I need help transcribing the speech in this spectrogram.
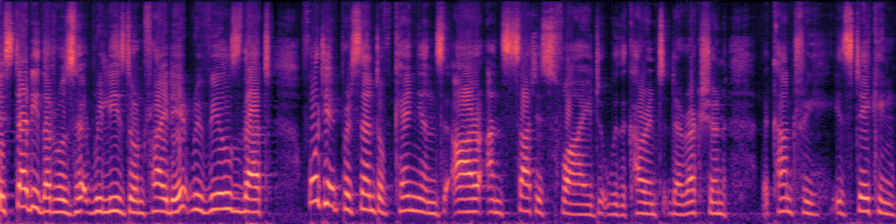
A study that was released on Friday reveals that 48% of Kenyans are unsatisfied with the current direction the country is taking,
